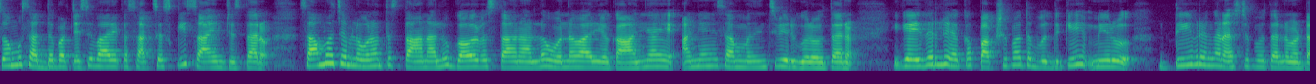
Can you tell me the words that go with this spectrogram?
సొమ్ము సర్దుబాటు చేసి వారి యొక్క సక్సెస్కి సాయం చేస్తారు. సమాజంలో ఉన్నత స్థానాలు గౌరవ స్థానాల్లో ఉన్నవారి యొక్క అన్యాయ అన్యాయానికి సంబంధించి వీరు గురవుతారు. ఇక ఇతరుల యొక్క పక్షపాత బుద్ధికి మీరు తీవ్రంగా నష్టపోతారనమాట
